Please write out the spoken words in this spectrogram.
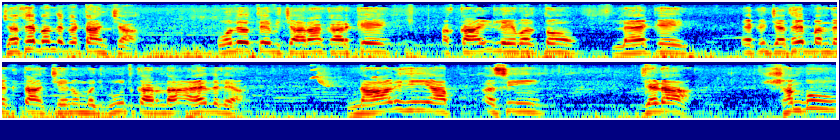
ਜਥੇਬੰਦਕ ਢਾਂਚਾ ਉਹਦੇ ਉੱਤੇ ਵਿਚਾਰਾਂ ਕਰਕੇ ਇਕਾਈ ਲੈਵਲ ਤੋਂ ਲੈ ਕੇ ਇੱਕ ਜਥੇਬੰਦਕ ਢਾਂਚੇ ਨੂੰ ਮਜ਼ਬੂਤ ਕਰਨ ਦਾ ਅਹਿਦ ਲਿਆ। ਨਾਲ ਹੀ ਆਪ- ਅਸੀਂ ਜਿਹੜਾ ਸ਼ੰਭੂ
